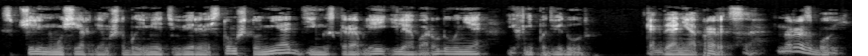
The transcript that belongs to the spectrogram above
с пчелиным усердием, чтобы иметь уверенность в том, что ни один из кораблей или оборудования их не подведут когда они отправятся на разбой.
